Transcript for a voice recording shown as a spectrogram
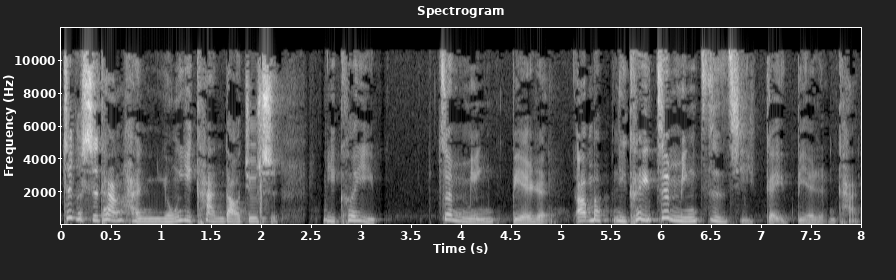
这个试探很容易看到，就是你可以证明别人啊，不，你可以证明自己给别人看。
